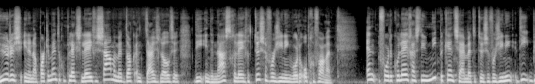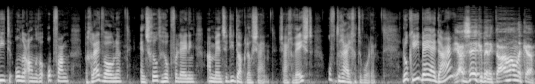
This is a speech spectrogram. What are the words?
Huurders in een appartementencomplex leven samen met dak- en thuislozen die in de naastgelegen tussenvoorziening worden opgevangen. En voor de collega's die niet bekend zijn met de tussenvoorziening, die biedt onder andere opvang, begeleid wonen en schuldhulpverlening aan mensen die dakloos zijn, zijn geweest of dreigen te worden. Loekie, ben jij daar? Ja, zeker ben ik daar, Hanneke.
